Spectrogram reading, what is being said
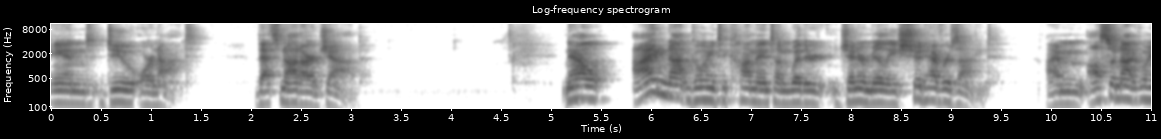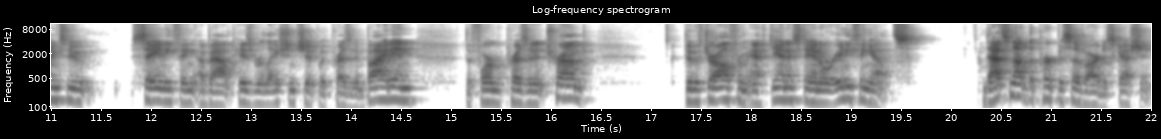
and do or not. That's not our job. Now, I'm not going to comment on whether General Milley should have resigned. I'm also not going to say anything about his relationship with President Biden, the former President Trump, the withdrawal from Afghanistan, or anything else. That's not the purpose of our discussion.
